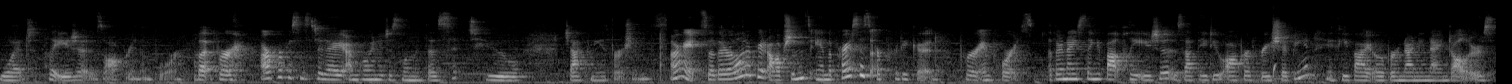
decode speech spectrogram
what PlayAsia is offering them for. But for our purposes today, I'm going to just limit this to Japanese versions. All right, so there are a lot of great options and the prices are pretty good for imports. Other nice thing about PlayAsia is that they do offer free shipping if you buy over $99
